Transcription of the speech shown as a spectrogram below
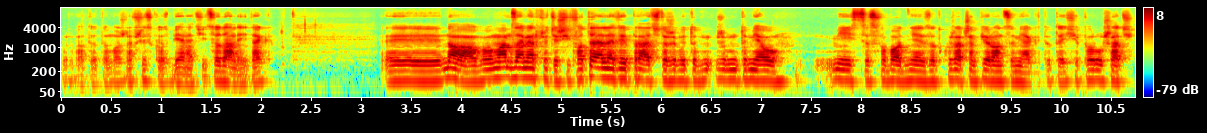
kurwa, to, to można wszystko zbierać i co dalej, tak? Yy, no, bo mam zamiar przecież i fotele wyprać, to żeby tu, żebym tu miał miejsce swobodnie z odkurzaczem piorącym, jak tutaj się poruszać.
